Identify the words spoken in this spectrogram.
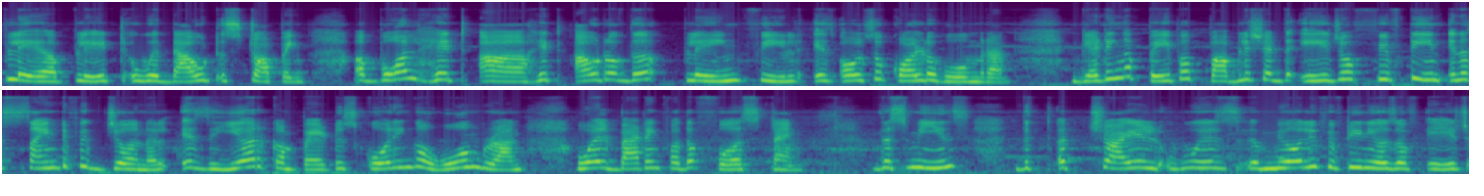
player plate without stopping. A ball hit uh, hit out of the playing field is also called a home run. Getting a paper published at the age of 15 in a scientific journal is here compared to scoring a home run while batting for the first time. This means that a child who is merely 15 years of age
